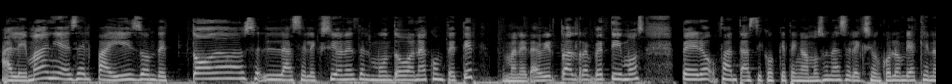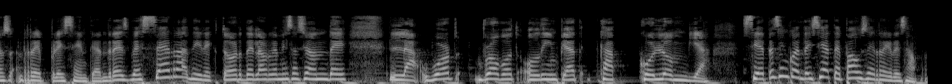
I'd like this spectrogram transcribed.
Alemania es el país donde todas las selecciones del mundo van a competir de manera virtual, repetimos, pero fantástico que tengamos una selección Colombia que nos represente. Andrés Becerra, director de la organización de la World Robot Olympiad Cup Colombia. 757, pausa y regresamos.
